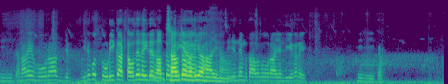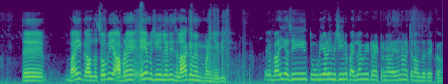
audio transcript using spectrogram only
ਠੀਕ ਆ। ਨਾਲੇ ਹੋਰ ਆ ਜ- ਜਿਹਦੇ ਕੋਲ ਤੂੜੀ ਘੱਟ ਆ ਉਹਦੇ ਲਈ ਤਾਂ ਸਭ ਤੋਂ ਸਭ ਤੋਂ ਵਧੀਆ ਹਾਂ ਜੀ ਹਾਂ। ਸੀਜ਼ਨ ਦੇ ਮੁਤਾਬਕ ਹੋਰ ਆ ਜਾਂਦੀ ਹੈ ਘਰੇ। ਠੀਕ ਆ। ਤੇ ਬਾਈ ਗੱਲ ਦੱਸੋ ਵੀ ਆਪਣੇ ਇਹ ਮਸ਼ੀਨ ਲੈਣ ਦੀ ਸਲਾਹ ਕਿਵੇਂ ਬਣੀ ਇਹਦੀ? ਇਹ ਬਾਈ ਅਸੀਂ ਤੂੜੀ ਵਾਲੀ ਮਸ਼ੀਨ ਪਹਿਲਾਂ ਵੀ ਟਰੈਕਟਰ ਨਾਲ ਇਹਦੇ ਨਾਲ ਚਲਾਉਂਦੇ ਤੇ ਇੱਕ।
